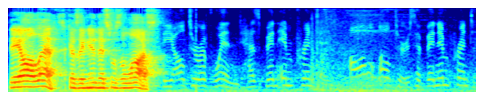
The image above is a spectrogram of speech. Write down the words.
They all left because they knew this was a loss. The altar of wind has been imprinted. All altars have been imprinted.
